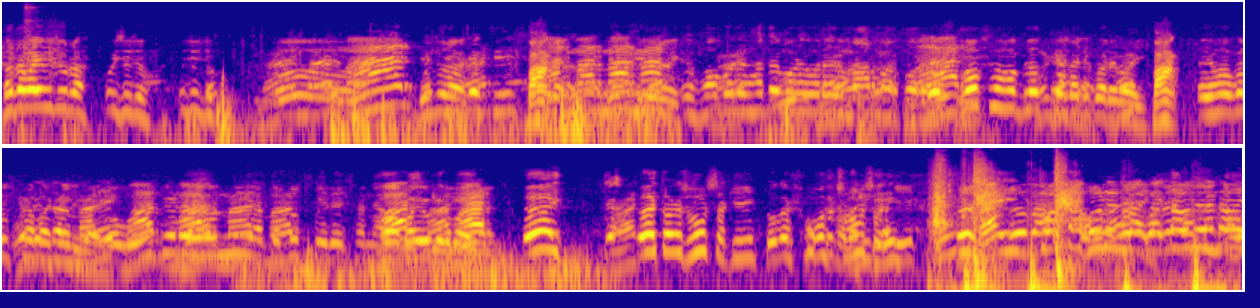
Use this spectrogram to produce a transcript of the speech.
দাদা ভাই বুঝুরা ওই যে ওই মার দেখছিস মার মার মার মার। এই হবলের হাতে করে মার মার করে। সব সব গলত খেলাটি করে ভাই। এই হগল খেলা মার মার মার এতটুকু পেরেশানি। ভাই, ওকে মার। এই এই তোকে সমস্যা কি তোকে সমস্যা সমস্যা কি কি ভাই কথা বলেন ভাই কথা বলেন ভাই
